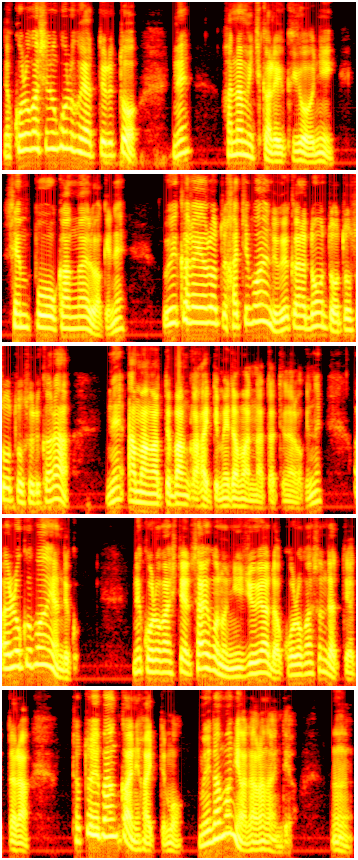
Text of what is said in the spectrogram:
で、転がしのゴルフやってると、ね、花道から行くように、先方を考えるわけね。上からやろうと、8番アイアンで上からドーンと落とそうとするから、ね、あ、曲がってバンカー入って目玉になったってなるわけね。あれ6番アイアンで、ね、転がして、最後の20ヤードは転がすんだってやったら、たとえバンカーに入っても、目玉にはならないんだよ。うん。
